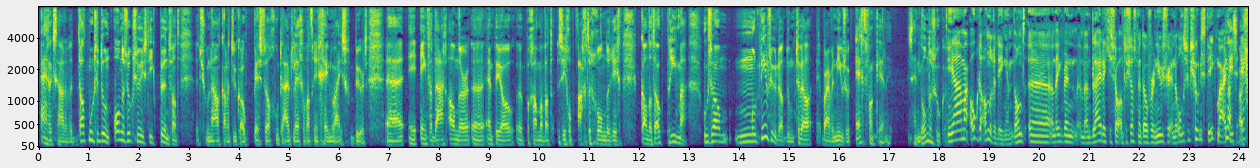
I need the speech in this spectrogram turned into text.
eigenlijk zouden we dat moeten doen. Onderzoeksjournalistiek, punt. Want het journaal kan natuurlijk ook best wel goed uitleggen wat er in Genua is gebeurd. Uh, een vandaag ander uh, NPO-programma wat zich op achtergronden richt, kan dat ook prima. Hoezo moet Nieuwsuur dat doen? Terwijl waar we Nieuwsuur echt van kennen, zijn die onderzoeken. Ja, maar ook de andere dingen. Want uh, ik ben, ben, blij dat je zo enthousiast bent over nieuwsuur en de onderzoeksjournalistiek. Maar het, nou, is, echt,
